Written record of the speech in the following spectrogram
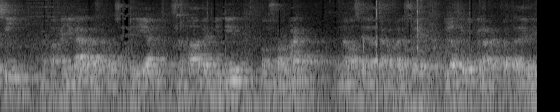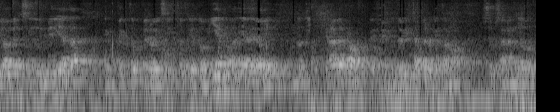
sí nos van a llegar a la consejería nos va a permitir conformar una base de datos. Me parece lógico que la respuesta debió haber sido inmediata en aspectos, pero insisto que el gobierno a día de hoy no tiene grave error desde mi punto de vista, pero que estamos subsanando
